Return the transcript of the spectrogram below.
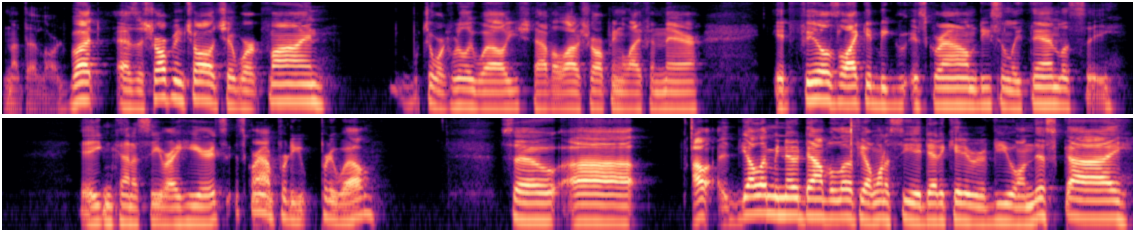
not that large. But as a sharpening tool, it should work fine. It should work really well. You should have a lot of sharpening life in there. It feels like it be it's ground decently thin. Let's see. Yeah, you can kind of see right here. It's it's ground pretty pretty well. So uh, y'all let me know down below if y'all want to see a dedicated review on this guy.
